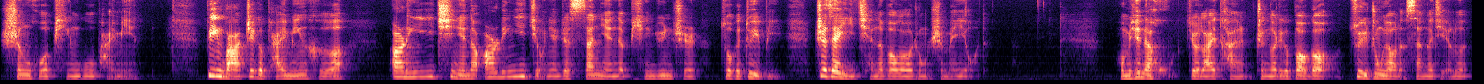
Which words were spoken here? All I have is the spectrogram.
生活评估排名，并把这个排名和二零一七年到二零一九年这三年的平均值。做个对比，这在以前的报告中是没有的。我们现在就来谈整个这个报告最重要的三个结论。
